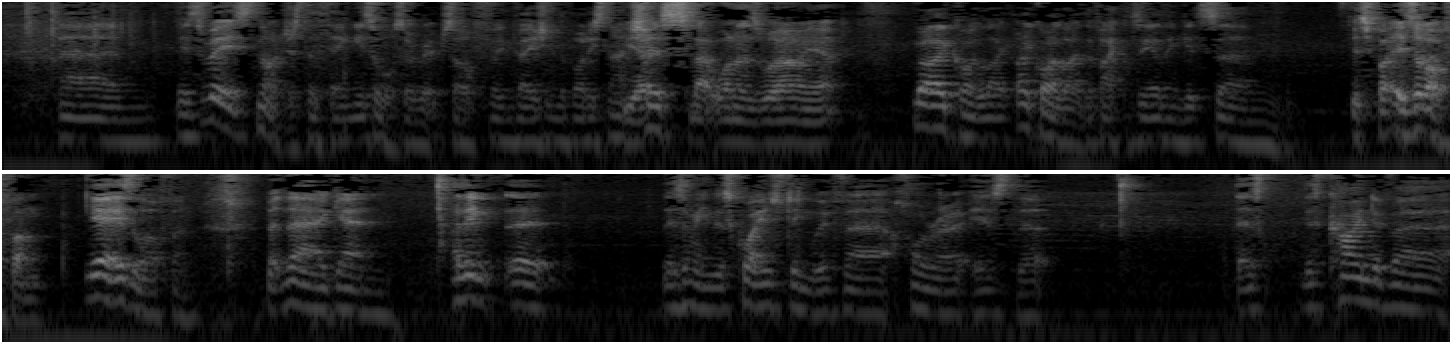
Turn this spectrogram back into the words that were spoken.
um, it's it's not just the thing; it's also rips off Invasion of the Body yeah, Snatchers. that one as well. Yeah, But I quite like I quite like the faculty. I think it's um, it's fu- it's a lot of fun. yeah, it is a lot of fun. But there again, I think uh, there's something that's quite interesting with uh, horror is that there's there's kind of a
